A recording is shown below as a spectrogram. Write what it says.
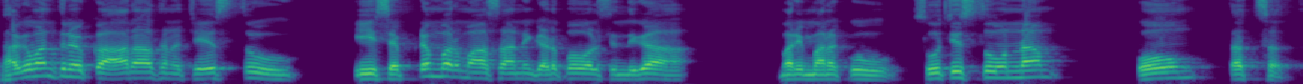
భగవంతుని యొక్క ఆరాధన చేస్తూ ఈ సెప్టెంబర్ మాసాన్ని గడపవలసిందిగా మరి మనకు సూచిస్తూ ఉన్నాం. ఓం తత్సత్.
